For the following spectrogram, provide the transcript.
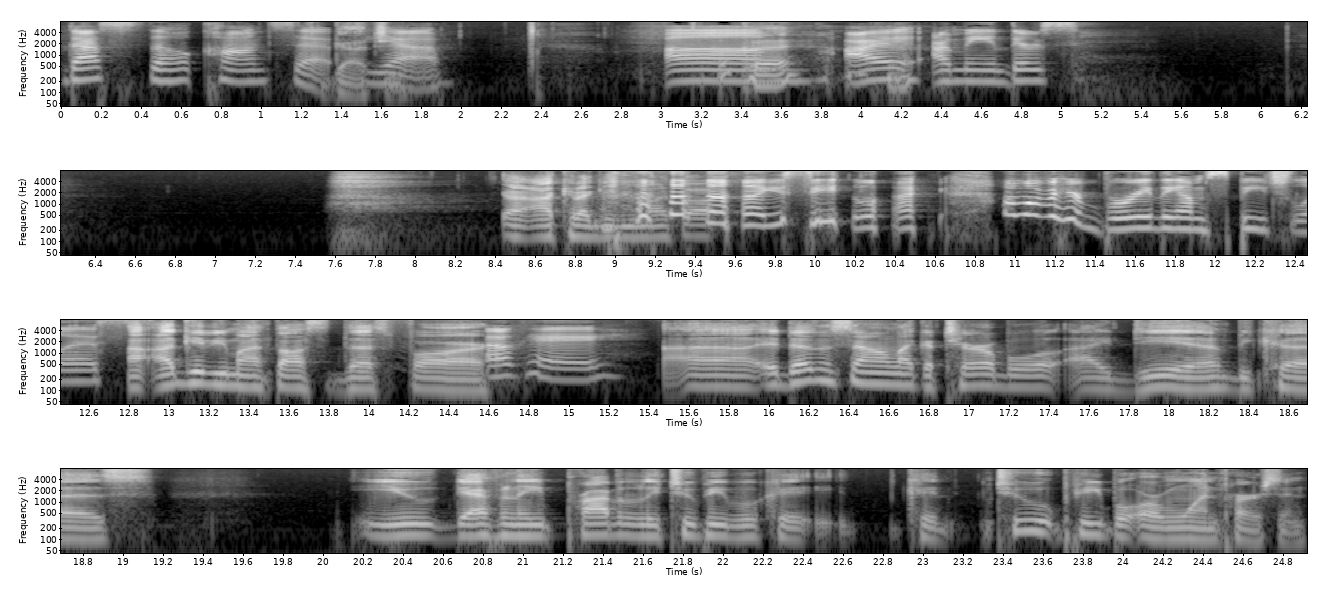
that's the concept Gotcha. yeah um Okay. i i mean there's I, can I give you my thoughts? you see like i'm over here breathing. I'm speechless. I- I'll give you my thoughts thus far. okay. Uh, it doesn't sound like a terrible idea because you definitely probably two people could could two people or one person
